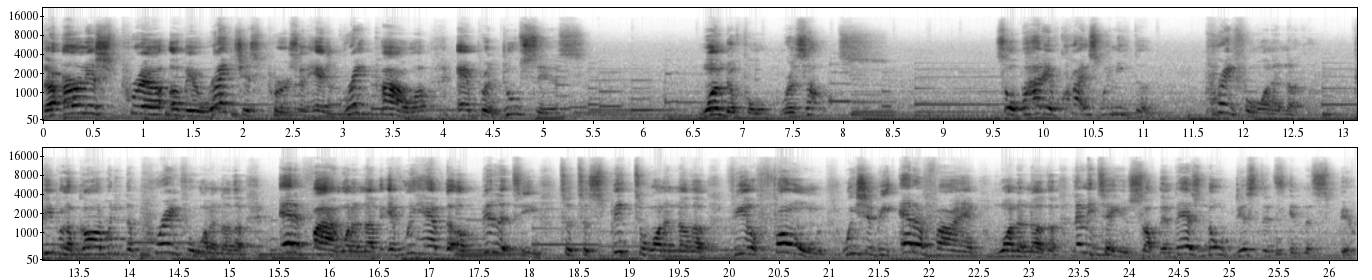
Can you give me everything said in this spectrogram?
The earnest prayer of a righteous person has great power and produces wonderful results. So, body of Christ, we need to pray for one another. People of God, we need to pray for one another, edify one another. If we have the ability to, to speak to one another via phone, we should be edifying one another. Let me tell you something there's no distance in the spirit.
